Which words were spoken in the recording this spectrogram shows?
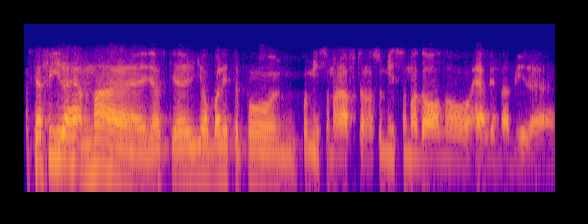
Jag ska fira hemma. Jag ska jobba lite på, på midsommarafton och så midsommardagen och helgen där blir det,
